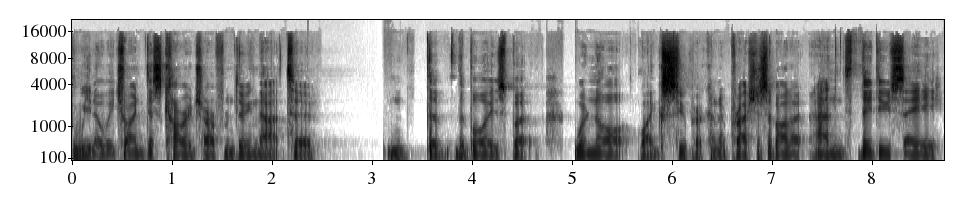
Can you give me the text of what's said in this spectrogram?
you know we try and discourage her from doing that to the the boys, but we're not like super kind of precious about it. And they do say,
